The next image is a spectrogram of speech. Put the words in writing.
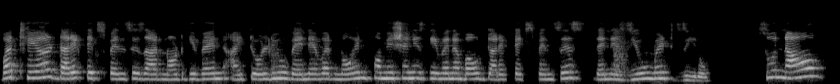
But here direct expenses are not given. I told you whenever no information is given about direct expenses then assume it zero. So now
